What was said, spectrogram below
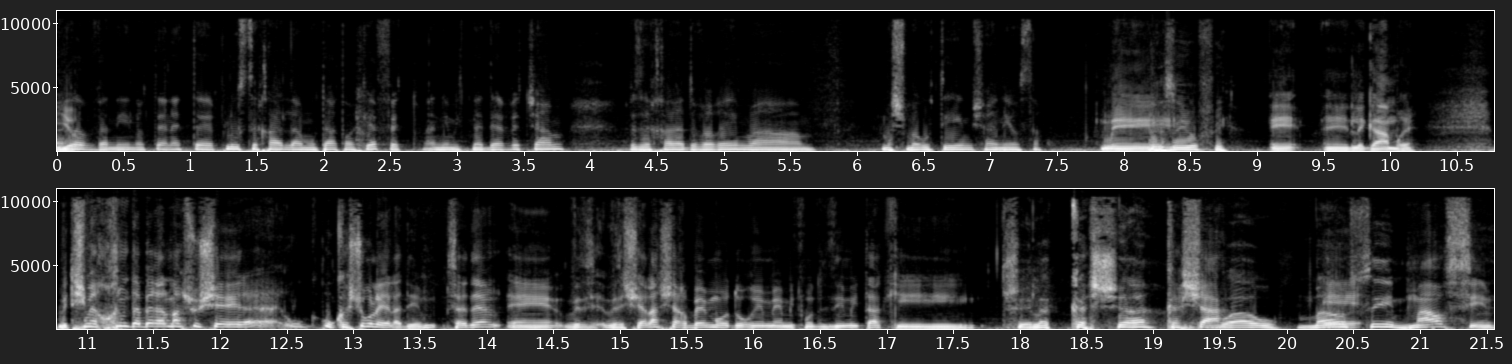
יו. אגב, אני נותנת אה, פלוס אחד לעמותת רקפת. אני מתנדבת שם, וזה אחד הדברים המשמעותיים שאני עושה. איזה יופי. אה, אה, לגמרי. ותשמע, אנחנו הולכים לדבר על משהו שהוא הוא קשור לילדים, בסדר? אה, וזו שאלה שהרבה מאוד הורים אה, מתמודדים איתה, כי שאלה קשה. קשה. וואו, מה אה, עושים? מה עושים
